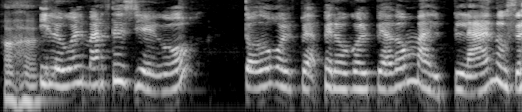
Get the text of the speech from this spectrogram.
Ajá. Y luego el martes llegó todo golpeado, pero golpeado mal plan, o sea.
